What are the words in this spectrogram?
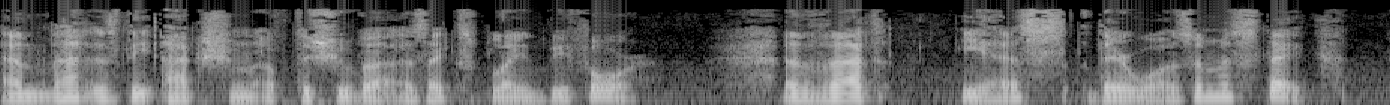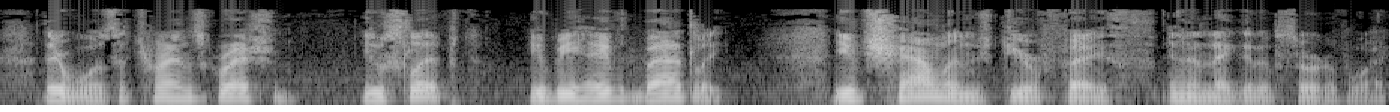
And that is the action of teshuvah as I explained before. That, yes, there was a mistake. There was a transgression. You slipped. You behaved badly. You challenged your faith in a negative sort of way.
